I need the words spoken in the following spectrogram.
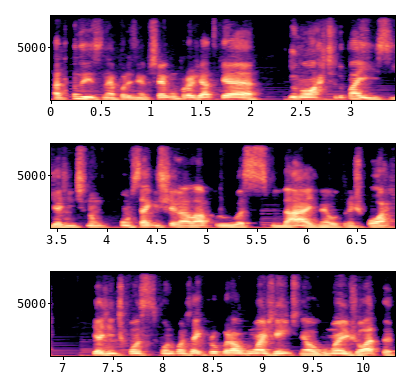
tá tendo isso, né? Por exemplo, chega um projeto que é do norte do país e a gente não consegue chegar lá para acessibilidade, né, o transporte, e a gente quando consegue procurar algum agente, né, alguma J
